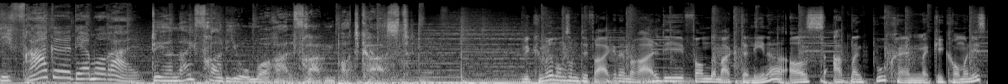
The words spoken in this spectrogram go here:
Die Frage der Moral. Der Live-Radio Moralfragen-Podcast. Wir kümmern uns um die Frage der Moral, die von der Magdalena aus Adnang-Buchheim gekommen ist.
